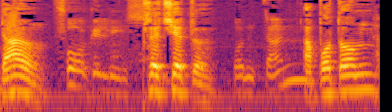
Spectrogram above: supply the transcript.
dal, přečetl. A potom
